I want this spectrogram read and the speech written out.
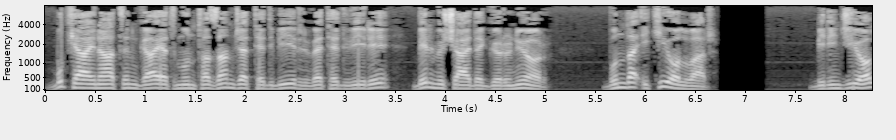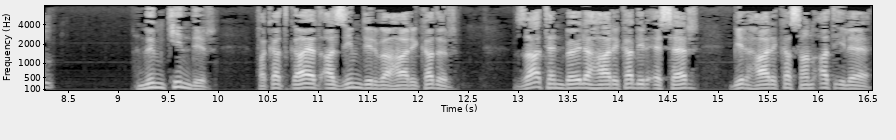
Bu kainatın gayet muntazamca tedbir ve tedviri bil müşahede görünüyor. Bunda iki yol var. Birinci yol mümkindir. Fakat gayet azimdir ve harikadır. Zaten böyle harika bir eser, bir harika sanat ile,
